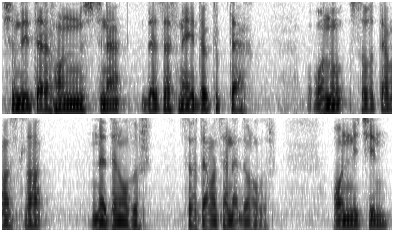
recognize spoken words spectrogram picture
Şimdi telefonun üstüne dezefneyi döküp de onu sıvı temasla neden olur. Sıvı temasa neden olur. Onun için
